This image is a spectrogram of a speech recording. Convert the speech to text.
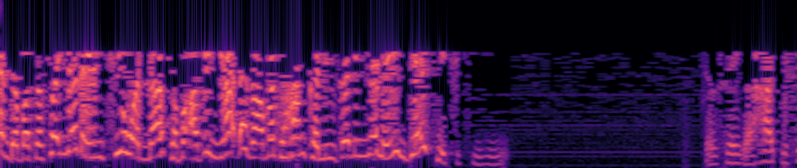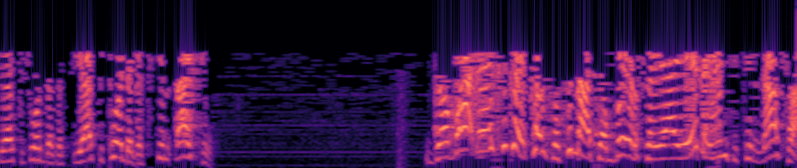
Maryam da bata san yanayin ciwon nasa ba abin ya daga mata hankali ganin yanayin da yake ciki can sai ga Hafiz ya fito daga ya fito daga cikin ɗakin gaba ɗaya suka kansa suna tambayar sa yaya yanayin cikin nasa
